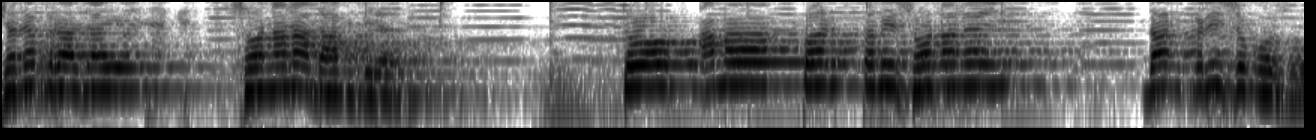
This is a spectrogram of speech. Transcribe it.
જનક રાજાએ સોનાના દાન કર્યા. તો આમાં પણ તમે સોનાને દાન કરી શકો છો.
